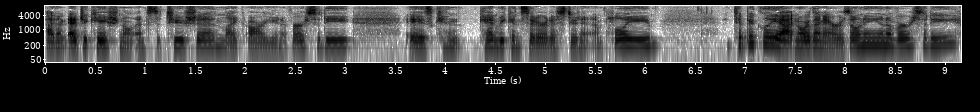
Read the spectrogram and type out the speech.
at an educational institution like our university is can, can be considered a student employee. Typically, at Northern Arizona University,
